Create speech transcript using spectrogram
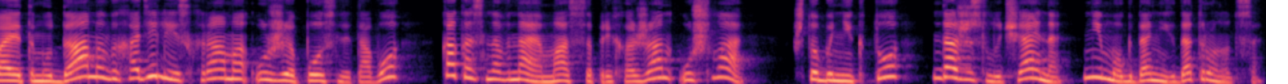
Поэтому дамы выходили из храма уже после того, как основная масса прихожан ушла, чтобы никто, даже случайно, не мог до них дотронуться.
